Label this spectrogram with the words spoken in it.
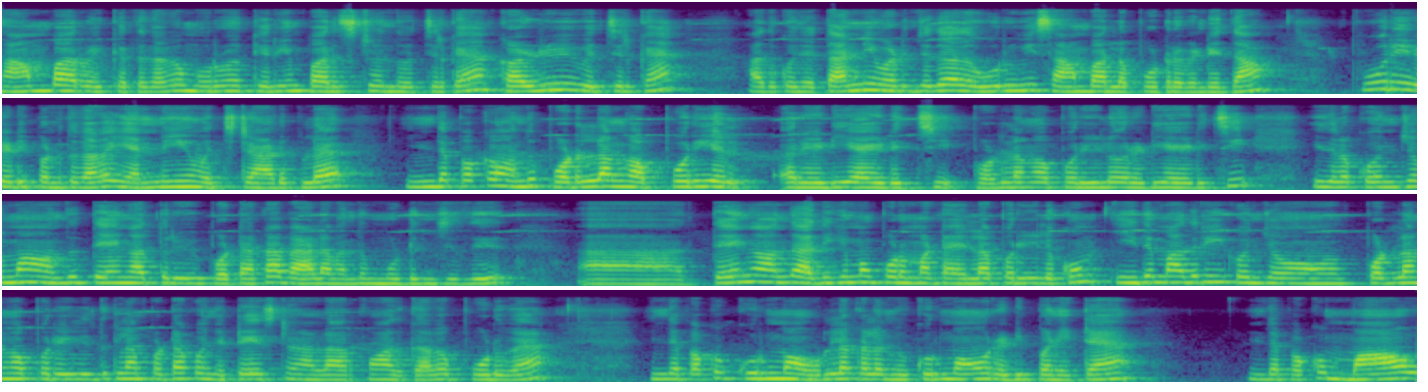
சாம்பார் வைக்கிறதுக்காக முருங்கைக்கீரையும் பறிச்சுட்டு வந்து வச்சுருக்கேன். கழுவி வச்சுருக்கேன். அது கொஞ்சம் தண்ணி வடிஞ்சது அதை உருவி சாம்பாரில் போட்டுற வேண்டியதுதான். பூரி ரெடி பண்ணுறதுக்காக எண்ணெயும் வச்சுட்டேன் அடுப்பில். இந்த பக்கம் வந்து புடலங்காய் பொரியல் ரெடி ஆகிடுச்சி புடலங்காய் பொரியலும் ரெடி ஆகிடுச்சி இதில் கொஞ்சமாக வந்து தேங்காய் துருவி போட்டாக்கா வேலை வந்து முடிஞ்சுது. தேங்காய் வந்து அதிகமாக போட மாட்டேன் எல்லா பொரியலுக்கும். இது மாதிரி கொஞ்சம் புடலங்காய் பொரியல் இதுக்கெலாம் போட்டால் கொஞ்சம் டேஸ்ட்டு நல்லாயிருக்கும் அதுக்காக போடுவேன். இந்த பக்கம் குருமா உருளைக்கிழங்கு குருமாவும் ரெடி பண்ணிட்டேன். இந்த பக்கம் மாவு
